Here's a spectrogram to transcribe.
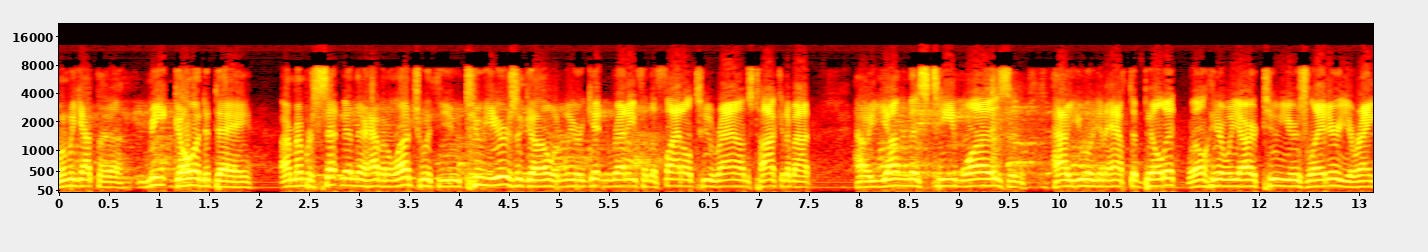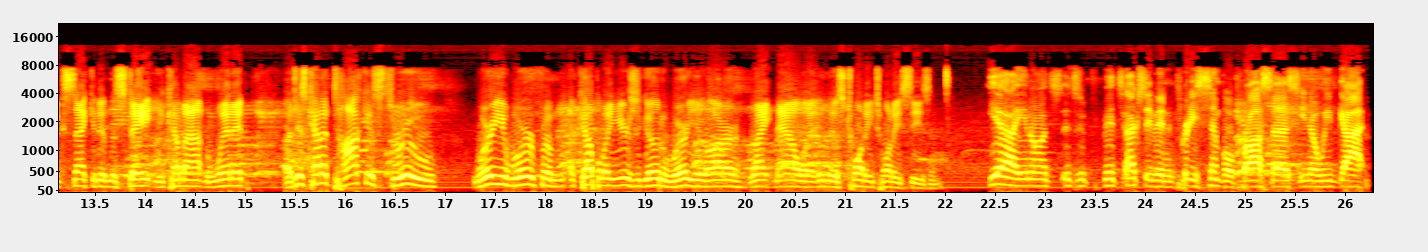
when we got the meet going today, I remember sitting in there having lunch with you two years ago when we were getting ready for the final two rounds, talking about how young this team was and how you were going to have to build it. Well, here we are two years later. You rank second in the state. You come out and win it. Uh, just kind of talk us through where you were from a couple of years ago to where you are right now in this 2020 season. Yeah, you know, it's it's it's actually been a pretty simple process. You know, we've got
